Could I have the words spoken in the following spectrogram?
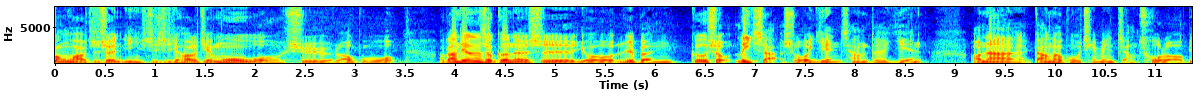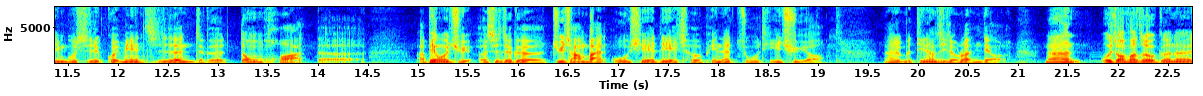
光华之声影视几号的节目，我是老谷。我刚刚听到那首歌呢，是由日本歌手 Lisa 所演唱的《盐》哦。那刚刚老谷前面讲错了哦，并不是《鬼灭之刃》这个动画的啊片尾曲，而是这个剧场版《无限列车篇》的主题曲哦。那有没有听到自己都乱掉了？那为什么放这首歌呢？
